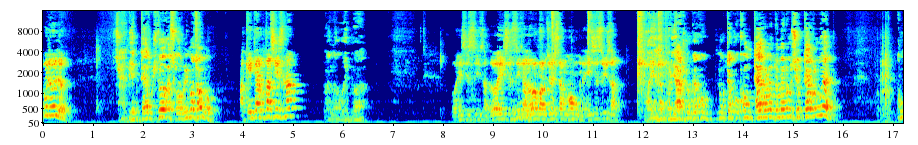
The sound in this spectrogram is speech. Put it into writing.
Ulu ulu. Sen bir terk tutu, eskorluyum atalım. Akey terk tutasıyız lan. Allah'a emanet. Po hej si zisa, do hej si zisa, do pa bëjë shtëm hongre, hej si zisa. A jë dhe për jash nuk e ku, nuk të ku kon të erënë të meru që të erënë e Ku,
